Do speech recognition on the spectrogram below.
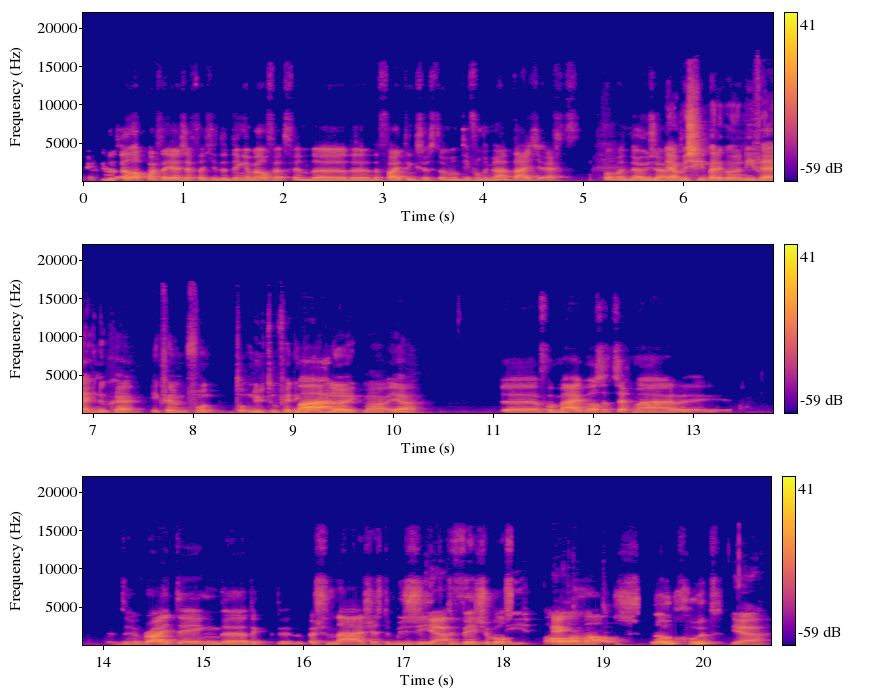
Ik vind het wel apart dat jij zegt dat je de dingen wel vet vindt. De, de, de fighting system. Want die vond ik na een tijdje echt... kwam met neus uit. Ja, misschien ben ik ook nog niet ver genoeg, hè. Ik vind hem voor, tot nu toe vind ik Maar- hem leuk, maar ja. Voor mij was het zeg maar... De writing, de, de, de, personages, de muziek, Ja, de visuals. Allemaal goed. zo goed. Ja.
